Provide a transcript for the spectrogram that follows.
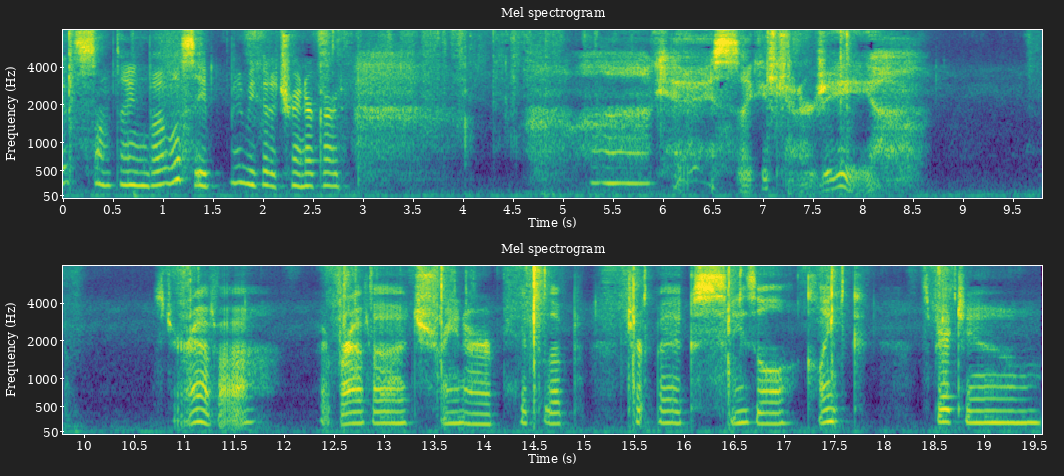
Get something, but we'll see. Maybe get a trainer card. Okay, Psychic Energy. Staravia, Vibrava, Trainer, Piplup, Turtwig, Sneasel, Klink, Spiritomb,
